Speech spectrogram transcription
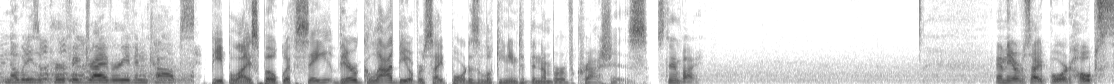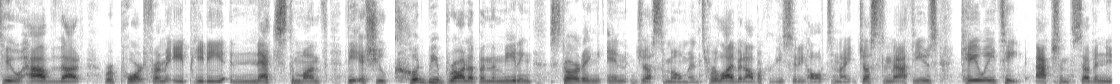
Nobody's a perfect driver, even cops. People I spoke with say they're glad the Oversight Board is looking into the number of crashes. Stand by. And the Oversight Board hopes to have that report from APD next month. The issue could be brought up in the meeting starting in just moments. We're live at Albuquerque City Hall tonight. Justin Matthews, KOAT, Action 7 News.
